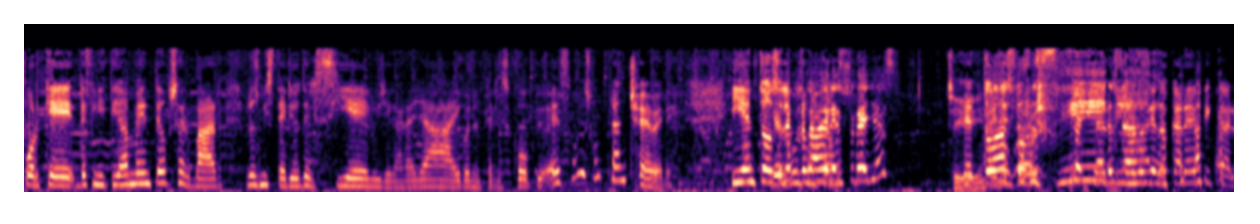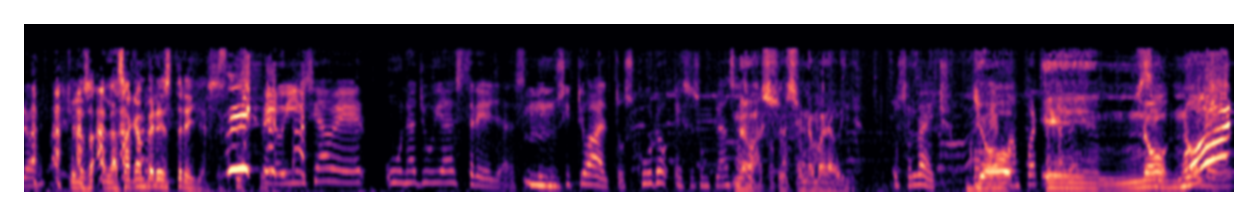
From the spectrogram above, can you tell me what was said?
porque definitivamente observar los misterios del cielo y llegar allá y bueno el telescopio eso es un plan chévere y entonces ¿Les le gusta ver estrellas? Sí. de todas Sí, formas sí, claro, claro. haciendo cara de picarón Que los- la sacan ver estrellas. pero irse a ver una lluvia de estrellas Mm. en un sitio alto oscuro eso es un plan No, eso es una maravilla. usted lo ha hecho con Yo, Puerta, eh, no, no, Simón,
